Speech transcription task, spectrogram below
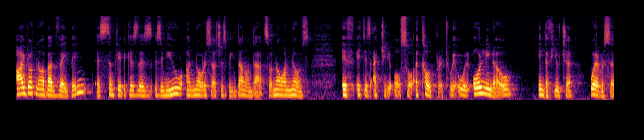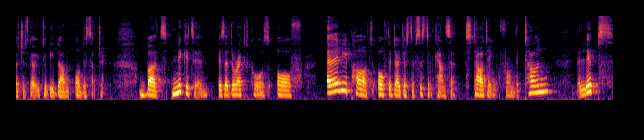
I don't know about vaping, it's simply because there's is a new and no research has been done on that, so no one knows if it is actually also a culprit. We will only know in the future where research is going to be done on this subject. But nicotine is a direct cause of any part of the digestive system cancer, starting from the tongue, the lips,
